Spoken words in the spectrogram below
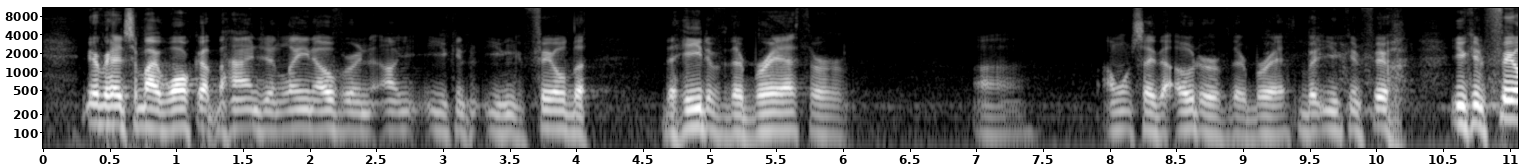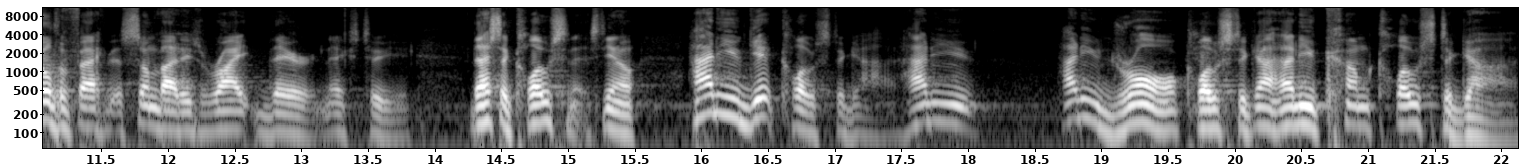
you ever had somebody walk up behind you and lean over and uh, you can you can feel the, the heat of their breath or uh, I won't say the odor of their breath, but you can feel you can feel the fact that somebody's right there next to you. That's a closeness. You know, how do you get close to God? How do you how do you draw close to God? How do you come close to God?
